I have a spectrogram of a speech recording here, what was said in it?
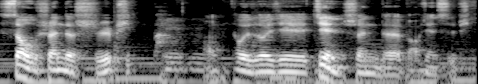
瘦身的食品吧，哦，或者说一些健身的保健食品。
